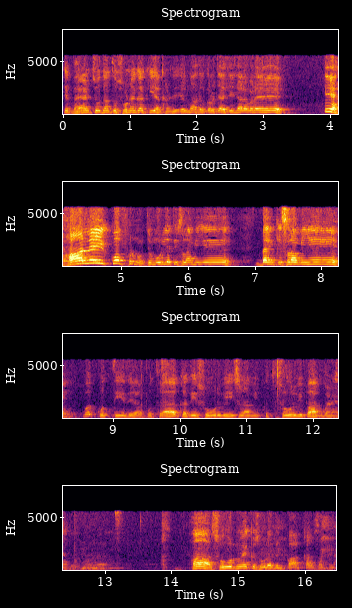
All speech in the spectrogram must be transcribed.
یہ بہن چودہ تو سنے گا، کی آخر علم حاصل کرو چاہے چیز والے بڑے۔ یہ حال ہی کفر نو، جمہوریت اسلامی ہے، بینک اسلامی ہے۔ وہ کتی دیا پترا کدی سور بھی اسلامی سور بھی پاک بنیا ہاں سور نو ایک سورت پاک کر سکنا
